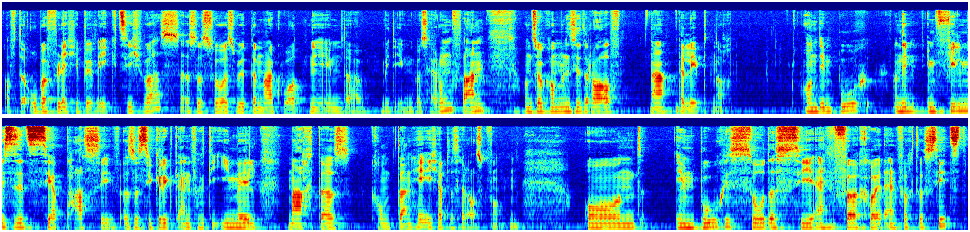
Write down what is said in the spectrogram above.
auf der Oberfläche bewegt sich was. Also sowas wird der Mark Watney eben da mit irgendwas herumfahren. Und so kommen sie drauf, na, der lebt noch. Und im Buch und im, im Film ist es jetzt sehr passiv. Also sie kriegt einfach die E-Mail, macht das, kommt dann, hey, ich habe das herausgefunden. Und im Buch ist es so, dass sie einfach halt einfach da sitzt,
